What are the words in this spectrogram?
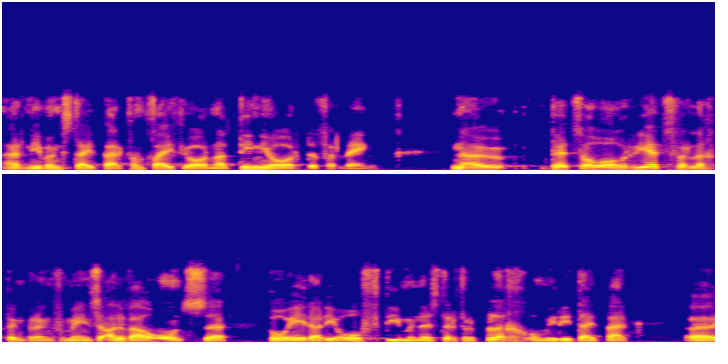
hernuwingstydperk van 5 jaar na 10 jaar te verleng. Nou dit sal al reeds verligting bring vir mense alhoewel ons uh, wil hê dat die hof die minister verplig om hierdie tydperk uh,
